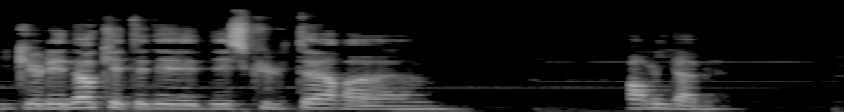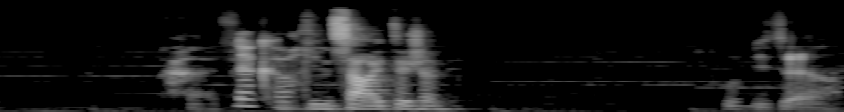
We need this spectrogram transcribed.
Et que les Nocs étaient des, des sculpteurs euh, formidables, D'accord. qui ne s'arrêtaient jamais. Je trouve bizarre.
